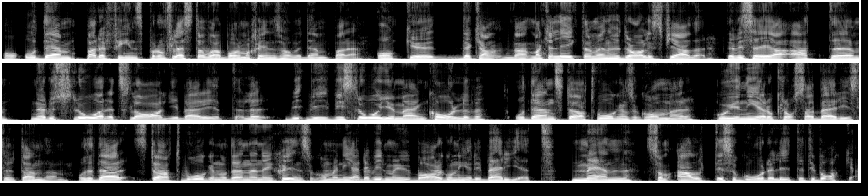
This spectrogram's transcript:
Och, och dämpare finns, på de flesta av våra borrmaskiner så har vi dämpare. Och eh, det kan, man man kan likna det med en hydraulisk fjäder. Det vill säga att eh, när du slår ett slag i berget, eller vi, vi, vi slår ju med en kolv och den stötvågen som kommer går ju ner och krossar berg i slutändan. Och det där stötvågen och den energin som kommer ner, det vill man ju bara gå ner i berget. Men som alltid så går det lite tillbaka.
